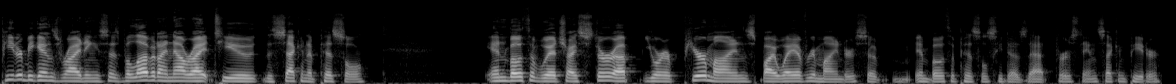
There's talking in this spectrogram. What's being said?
Peter begins writing. He says, Beloved, I now write to you the second epistle, in both of which I stir up your pure minds by way of reminders. So in both epistles, he does that, 1st and 2nd Peter.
